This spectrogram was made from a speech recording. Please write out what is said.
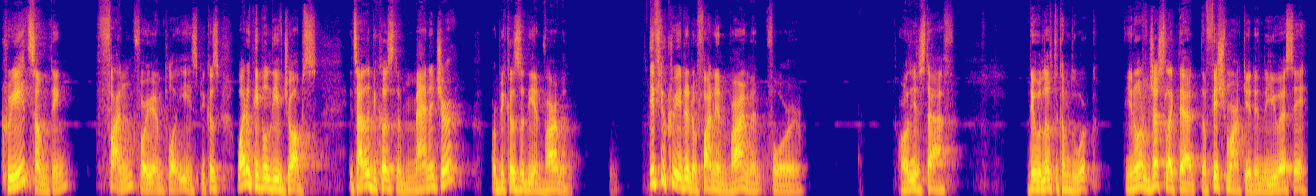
create something fun for your employees. Because why do people leave jobs? It's either because the manager or because of the environment. If you created a fun environment for all your staff, they would love to come to work. You know, just like that, the fish market in the USA.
